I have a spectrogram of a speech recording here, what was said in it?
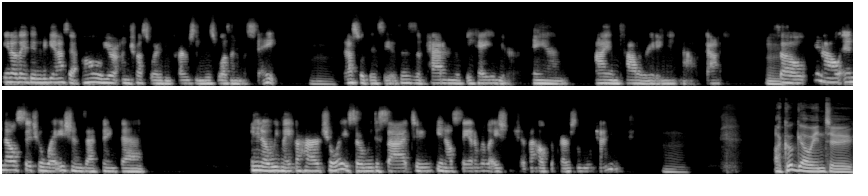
you know, they did it again. I said, oh, you're an untrustworthy person. This wasn't a mistake. Mm. That's what this is. This is a pattern of behavior. And I am tolerating it now. Got it. Mm. So, you know, in those situations, I think that, you know, we make a hard choice or we decide to, you know, stay in a relationship and hope the person will change. Mm. I could go into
